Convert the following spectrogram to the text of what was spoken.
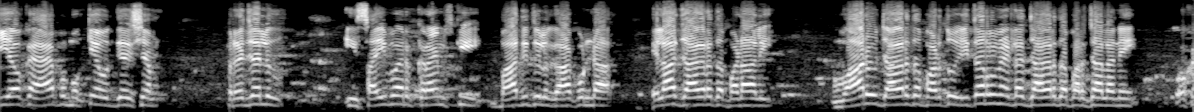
ఈ యొక్క యాప్ ముఖ్య ఉద్దేశం ప్రజలు ఈ సైబర్ క్రైమ్స్కి బాధితులు కాకుండా ఎలా జాగ్రత్త పడాలి? వారు జాగ్రత్త పడుతూ ఇతరులను ఎట్లా జాగ్రత్త పరచాలని ఒక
